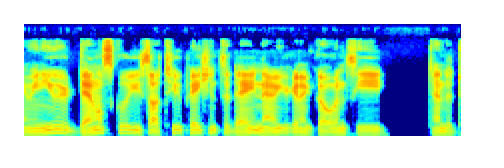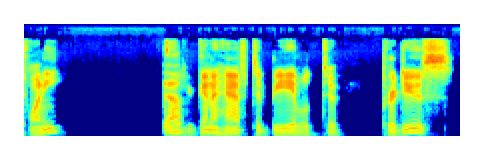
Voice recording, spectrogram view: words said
I mean, you were dental school, you saw two patients a day. Now you're going to go and see 10 to 20. Yeah. You're going to have to be able to produce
